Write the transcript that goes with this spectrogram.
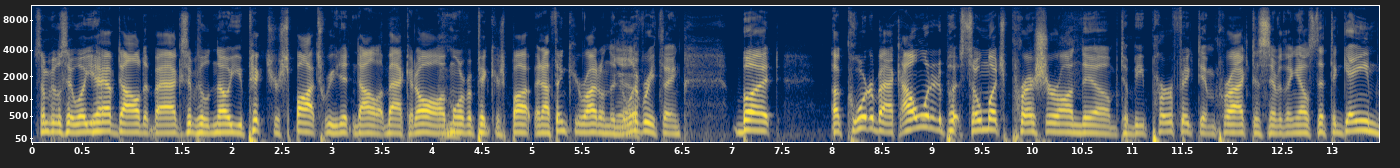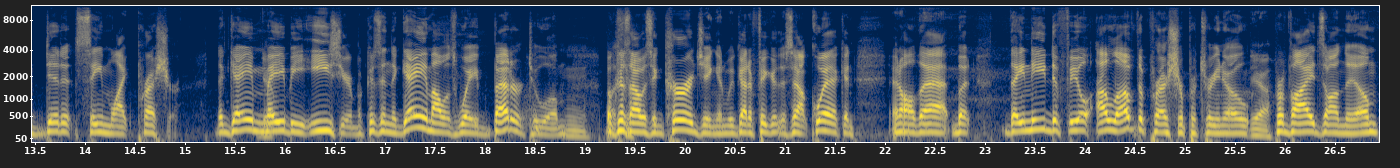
Some people say, "Well, you have dialed it back." Some people, "No, you picked your spots where you didn't dial it back at all. Hmm. More of a pick your spot." And I think you're right on the Yeah. delivery thing, but a quarterback, I wanted to put so much pressure on them to be perfect in practice and everything else that the game didn't seem like pressure. The game may be easier because in the game I was way better to them Mm, because I was encouraging and we've got to figure this out quick and, and all that. But they need to feel. I love the pressure Petrino Yeah. provides on them.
